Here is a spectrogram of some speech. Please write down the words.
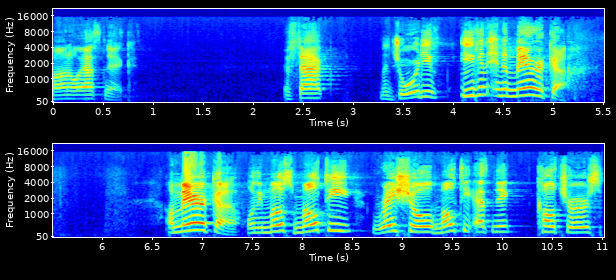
monoethnic. In fact, majority of, even in America, America, one of the most multiracial, multi-ethnic cultures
